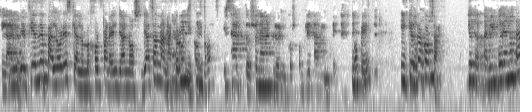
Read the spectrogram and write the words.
Claro, Y defienden valores que a lo mejor para él ya, nos, ya son anacrónicos, ¿no? Exacto, son anacrónicos completamente. Ok. ¿Y qué otra cosa? Y otra, también puede anotar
